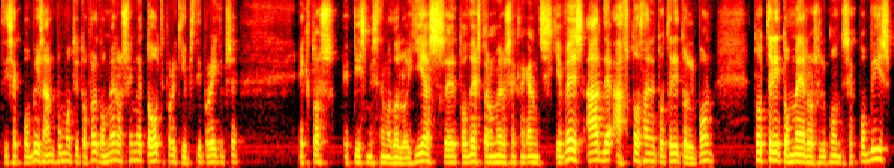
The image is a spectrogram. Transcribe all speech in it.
της εκπομπής, αν πούμε ότι το πρώτο μέρος είναι το ότι προκύψει, τι προέκυψε εκτός επίσημης θεματολογίας, ε, το δεύτερο μέρος έχει να κάνει με τις συσκευές, άντε αυτό θα είναι το τρίτο λοιπόν, το τρίτο μέρος λοιπόν της εκπομπής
